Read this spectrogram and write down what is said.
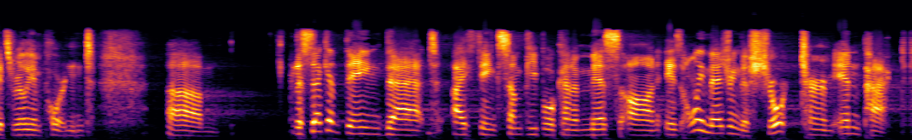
It's really important. Um, the second thing that I think some people kind of miss on is only measuring the short term impact.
